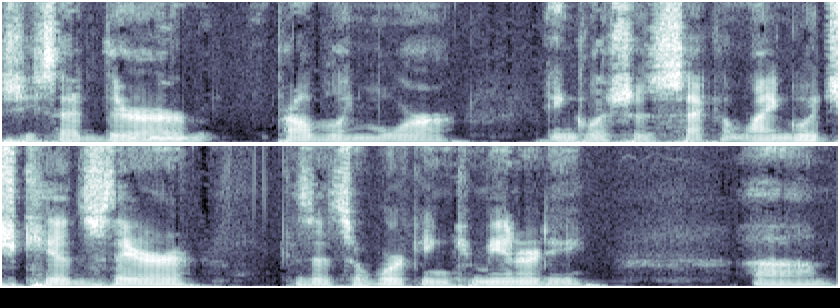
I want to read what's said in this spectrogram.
she said there mm-hmm. are probably more English as second language kids there because it's a working community. Um,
